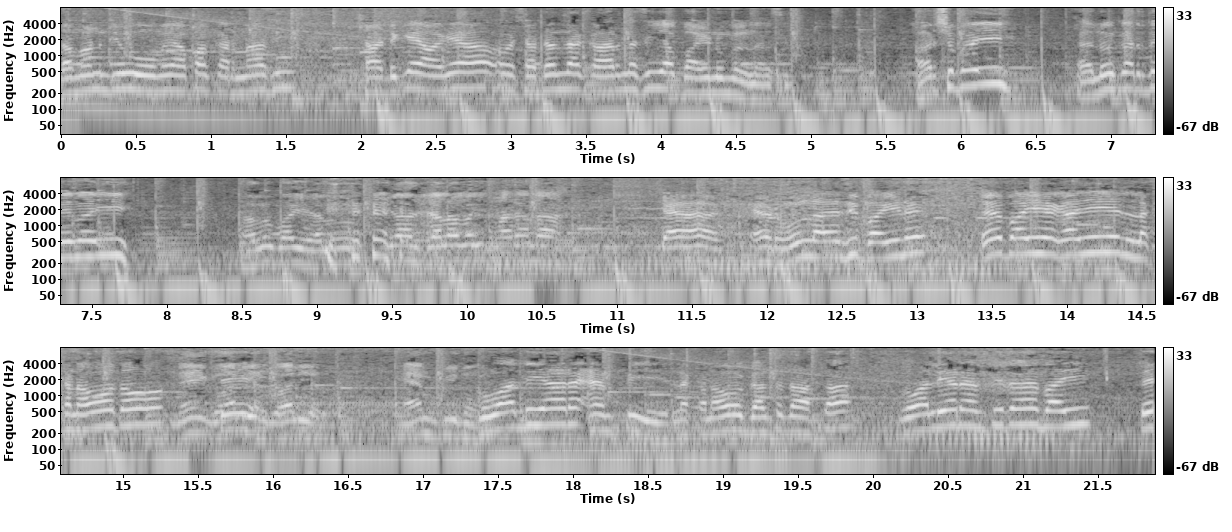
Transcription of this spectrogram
ਦਮਨ ਦਿਊ ਉਵੇਂ ਆਪਾਂ ਕਰਨਾ ਸੀ। ਛੱਡ ਕੇ ਆ ਗਿਆ ਉਹ ਛੱਡਣ ਦਾ ਕਾਰਨ ਸੀ ਆ ਬਾਈ ਨੂੰ ਮਿਲਣਾ ਸੀ। ਹਰਸ਼ ਭਾਈ ਹੈਲੋ ਕਰਦੇ ਭਾਈ ਹੈਲੋ ਬਾਈ ਹੈਲੋ ਕੀ ਹਾਲ ਚਾਲ ਆ ਬਾਈ ਸਾਰਿਆਂ ਦਾ? ਕਿਆ ਹੈਡਫੋਨ ਲਾਇਆ ਸੀ ਬਾਈ ਨੇ। ਇਹ ਬਾਈ ਹੈਗਾ ਜੀ ਲਖਨਊ ਤੋਂ। ਨਹੀਂ ਗਵਾਲੀਅਰ ਗਵਾਲੀਅਰ। ਐਮਪੀ ਤੋਂ। ਗਵਾਲੀਅਰ ਐਮਪੀ ਲਖਨਊ ਗਲਤ ਦੱਸਤਾ। ਗਵਾਲੀਅਰ ਐਮਪੀ ਤੋਂ ਹੈ ਬਾਈ। ਤੇ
